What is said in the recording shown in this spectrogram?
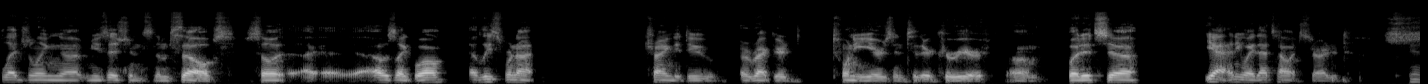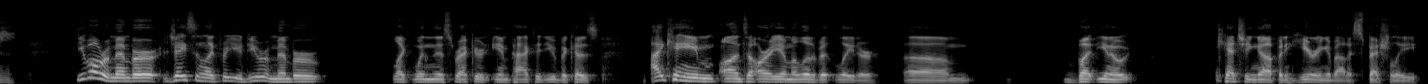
fledgling uh, musicians themselves so I, I- I was like well at least we're not trying to do a record 20 years into their career um but it's uh yeah anyway that's how it started Yeah. Do you all remember, Jason? Like for you, do you remember like when this record impacted you? Because I came onto REM a little bit later, um, but you know, catching up and hearing about, especially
